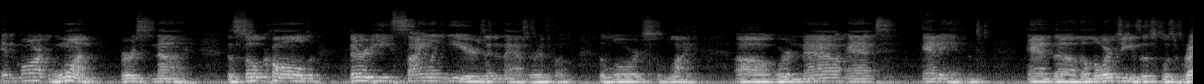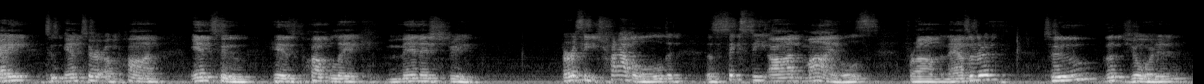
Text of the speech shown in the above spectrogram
In Mark 1, verse 9, the so called 30 silent years in Nazareth of the Lord's life uh, were now at an end, and uh, the Lord Jesus was ready to enter upon into his public ministry. First, he traveled the 60 odd miles from Nazareth to the Jordan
